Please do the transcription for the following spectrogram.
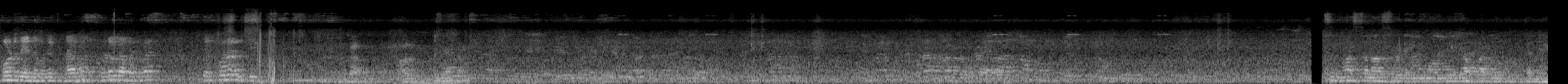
ఫోటో తీయండి ఒకటి ఫోటో కాబట్టి ఫోటో సింహాసనాసురుడైన మా ప్రియ తండ్రి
